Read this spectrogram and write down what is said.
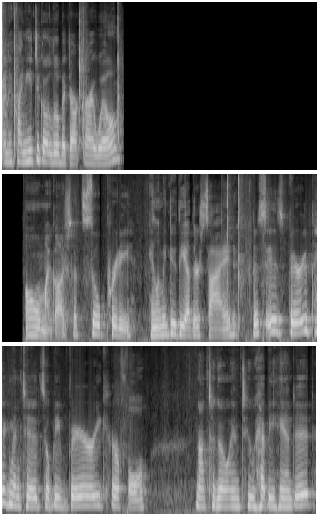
And if I need to go a little bit darker, darker, I will. Oh my gosh, that's so pretty. Okay, let me do the other side. This is very pigmented, so be very careful not to go in too heavy-handed.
